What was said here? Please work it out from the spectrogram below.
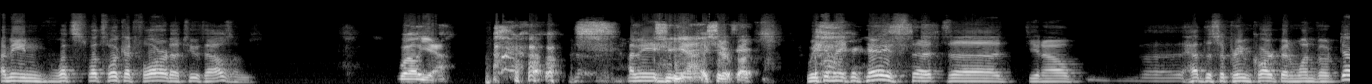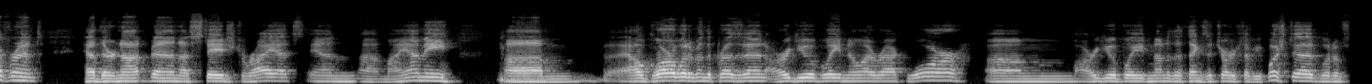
I mean, let's let's look at Florida 2000. Well, yeah. I mean, yeah, I should have thought. We can make a case that uh, you know, uh, had the Supreme Court been one vote different, had there not been a staged riot in uh, Miami, um, Al Gore would have been the president. Arguably, no Iraq War. Um, arguably, none of the things that George W. Bush did would have.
